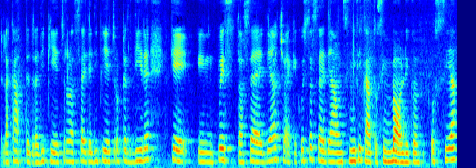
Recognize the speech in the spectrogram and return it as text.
la cattedra di Pietro, la sedia di Pietro, per dire che in questa sedia, cioè che questa sedia ha un significato simbolico, ossia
